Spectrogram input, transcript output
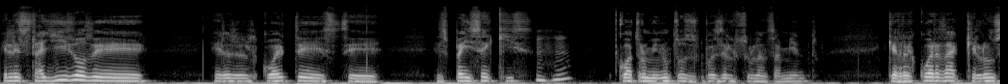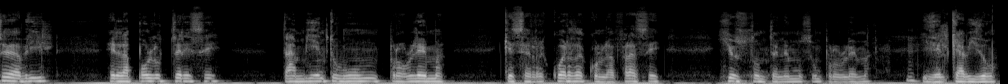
el estallido de el cohete este SpaceX, cuatro minutos después de su lanzamiento, que recuerda que el 11 de abril el Apolo 13 también tuvo un problema que se recuerda con la frase Houston tenemos un problema y del que ha habido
